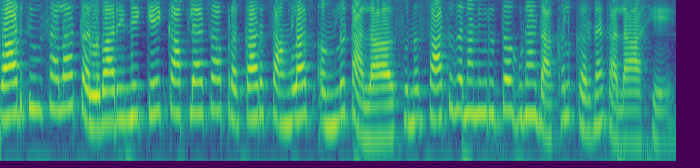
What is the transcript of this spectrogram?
वाढदिवसाला तलवारीने केक कापल्याचा प्रकार चांगलाच अंगलट आला असून सात जणांविरुद्ध गुन्हा दाखल करण्यात आला आहे.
